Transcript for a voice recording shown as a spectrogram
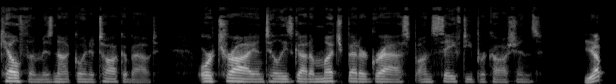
Keltham is not going to talk about, or try until he's got a much better grasp on safety precautions. Yep,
